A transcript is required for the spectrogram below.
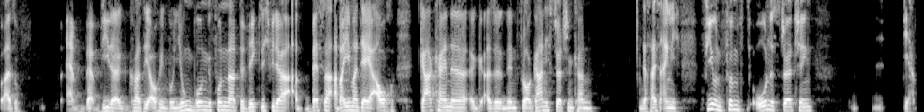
also er wieder quasi auch irgendwo einen Jungbrunnen gefunden hat, bewegt sich wieder besser, aber jemand, der ja auch gar keine, also den Floor gar nicht stretchen kann. Das heißt eigentlich vier und fünf ohne Stretching. Ja,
